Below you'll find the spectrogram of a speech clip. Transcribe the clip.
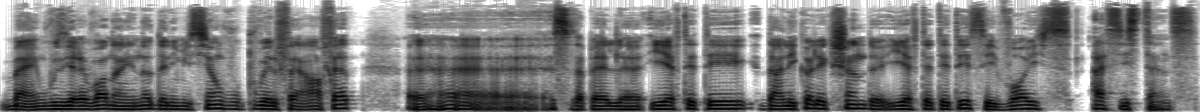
Ben, vous irez voir dans les notes de l'émission, vous pouvez le faire. En fait, euh, ça s'appelle IFTT. Dans les collections de IFTTT, c'est Voice Assistance.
